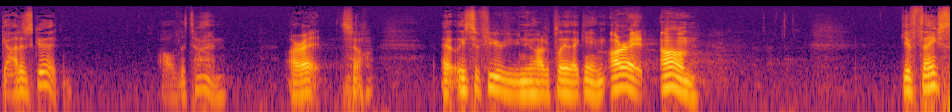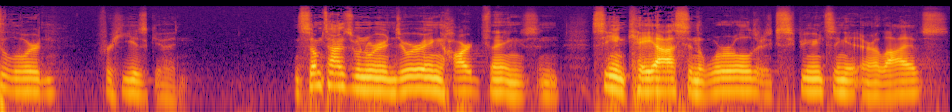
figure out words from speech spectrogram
God is good all the time. All right, so at least a few of you knew how to play that game. All right, um, give thanks to the Lord, for He is good. And sometimes when we're enduring hard things and seeing chaos in the world or experiencing it in our lives,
